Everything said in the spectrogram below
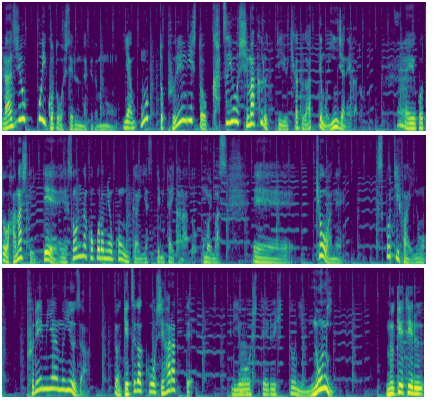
ラジオっぽいことをしてるんだけども、いや、もっとプレイリストを活用しまくるっていう企画があってもいいんじゃないかと。うんえーいうことを話していて、えーそんな試みを今回やってみたいかなと思います。えー今日はね、Spotify のププレミアムユーザー、要は月額を支払って利用している人にのみ向けてる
